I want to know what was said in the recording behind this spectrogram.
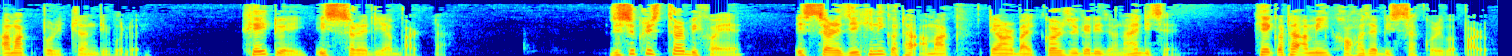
আমাক পৰিত্ৰাণ দিবলৈ। সেইটোৱেই ঈশ্বৰে দিয়া বাৰ্তা। যীশুখ্ৰীষ্টৰ বিষয়ে ঈশ্বৰে যিখিনি কথা আমাক তেওঁৰ বাক্যৰ যোগেদি জনাই দিছে সেই কথা আমি সহজে বিশ্বাস কৰিব পাৰোঁ।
